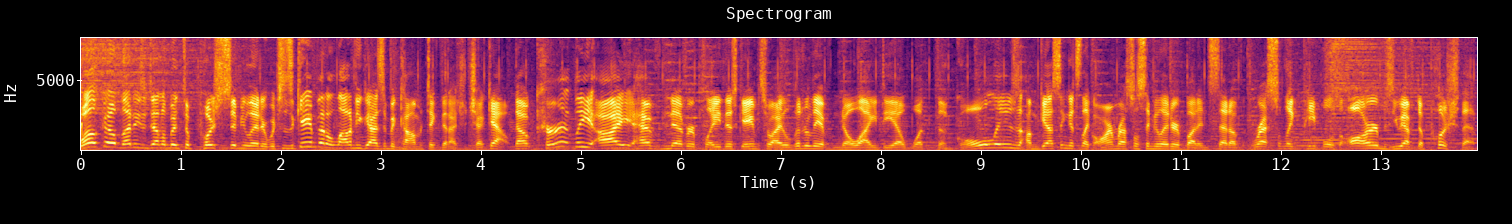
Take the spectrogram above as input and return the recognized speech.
Welcome, ladies and gentlemen, to Push Simulator, which is a game that a lot of you guys have been commenting that I should check out. Now, currently, I have never played this game, so I literally have no idea what the goal is. I'm guessing it's like Arm Wrestle Simulator, but instead of wrestling people's arms, you have to push them.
